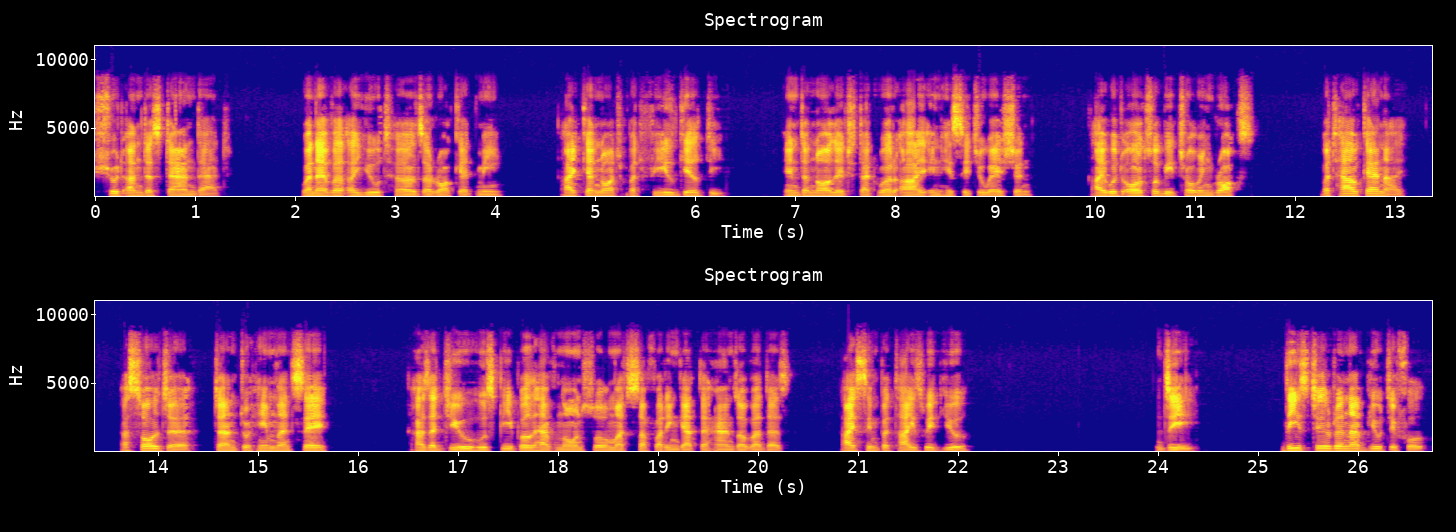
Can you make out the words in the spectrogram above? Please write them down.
should understand that. Whenever a youth hurls a rock at me, I cannot but feel guilty, in the knowledge that were I in his situation, I would also be throwing rocks. But how can I, a soldier, turn to him and say, as a Jew whose people have known so much suffering at the hands of others, I sympathize with you? G. These children are beautiful.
